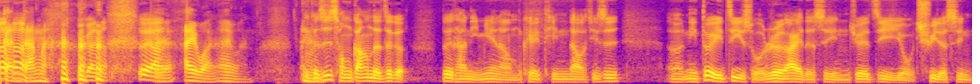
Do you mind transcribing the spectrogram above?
敢当了，不敢当。对啊，对，爱玩爱玩，欸可是从刚刚的这个对谈里面啊，我们可以听到，其实呃，你对于自己所热爱的事情，你觉得自己有趣的事情，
